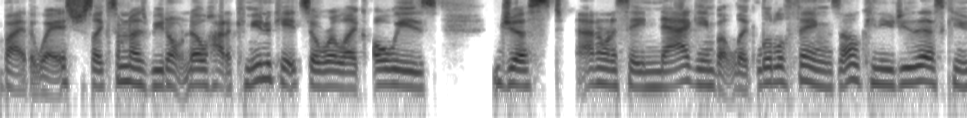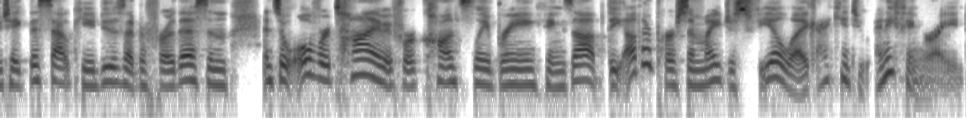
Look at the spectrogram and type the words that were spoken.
by the way. It's just like sometimes we don't know how to communicate so we're like always just i don't want to say nagging but like little things oh can you do this? Can you take this out? Can you do this? I prefer this. And and so over time if we're constantly bringing things up the other person might just feel like i can't do anything right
